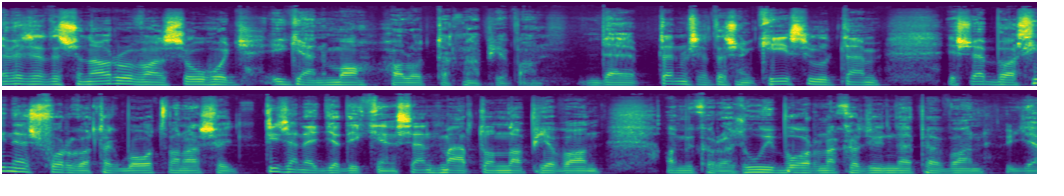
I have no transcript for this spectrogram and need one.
Nevezetesen arról van szó, hogy igen, ma halottak napja van. De természetesen készültem, és ebbe a színes forgatagba ott van az, hogy 11-én Szent Márton napja van, amikor az újbornak az ünnepe van, ugye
